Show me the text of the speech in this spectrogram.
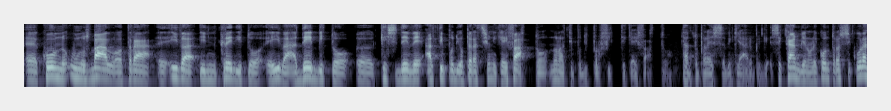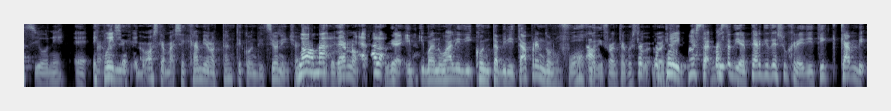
eh, con uno sballo tra eh, IVA in credito e IVA a debito eh, che si deve al tipo di operazioni che hai fatto, non al tipo di profitti che hai fatto, tanto per essere chiaro, perché se cambiano le controassicurazioni eh, è ma, quello ma se, che... Oscar, ma se cambiano tante condizioni, cioè no, ma, governo, eh, allora, dire, i, i, manuali di contabilità prendono fuoco no, di fronte a questo. Poi, basta, basta dire perdite su crediti, cambi,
